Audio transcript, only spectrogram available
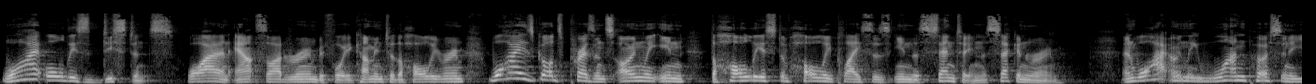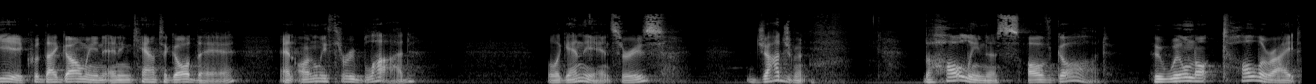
why all this distance? Why an outside room before you come into the holy room? Why is God's presence only in the holiest of holy places in the center, in the second room? And why only one person a year could they go in and encounter God there and only through blood? Well, again, the answer is judgment. the holiness of God, who will not tolerate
